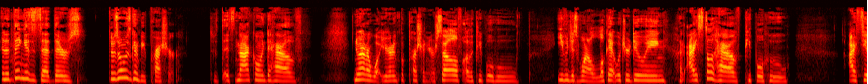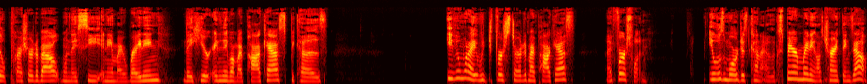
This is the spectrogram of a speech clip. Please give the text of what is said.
And the thing is, is that there's there's always going to be pressure. It's not going to have, no matter what, you're going to put pressure on yourself, other people who even just want to look at what you're doing. Like I still have people who I feel pressured about when they see any of my writing, they hear anything about my podcast because even when I first started my podcast, my first one, it was more just kind of experimenting, I was trying things out.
